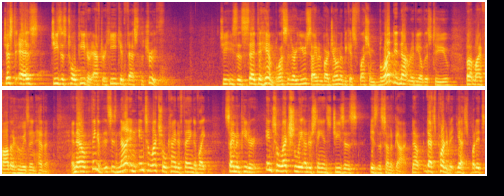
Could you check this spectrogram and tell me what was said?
Just as Jesus told Peter after he confessed the truth. Jesus said to him, Blessed are you, Simon Barjona, because flesh and blood did not reveal this to you, but my Father who is in heaven. And now think of this, this is not an intellectual kind of thing of like, Simon Peter intellectually understands Jesus is the Son of God. Now, that's part of it, yes, but it's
